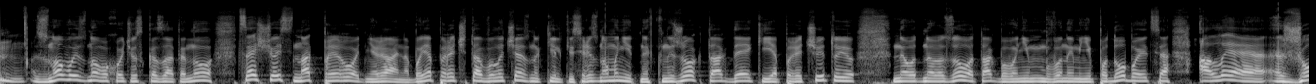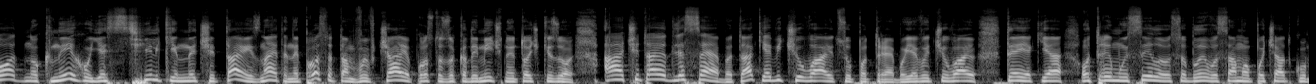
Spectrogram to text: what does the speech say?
знову і знову хочу сказати: ну це щось надприроднє, реально, бо я перечитав величезну кількість різноманітних книжок, так, деякі я перечитую неодноразово, так, бо вони вони мені подобаються. Але жодну книгу я стільки не читаю, знаєте, не просто там вивчаю, просто з академічної точки зору, а читаю для себе. Так, я відчуваю цю потребу. Я відчуваю те, як я отримую сили, особливо з самого початку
